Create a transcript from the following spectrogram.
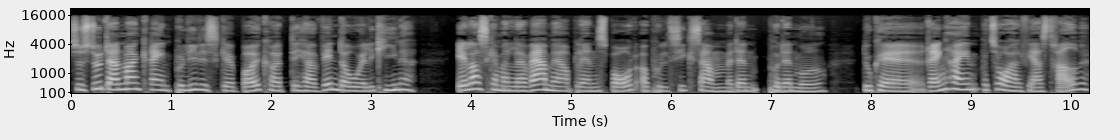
Synes du, Danmark rent politisk skal boykotte det her vinter-OL i Kina? Eller skal man lade være med at blande sport og politik sammen med den, på den måde? Du kan ringe herind på 72 30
